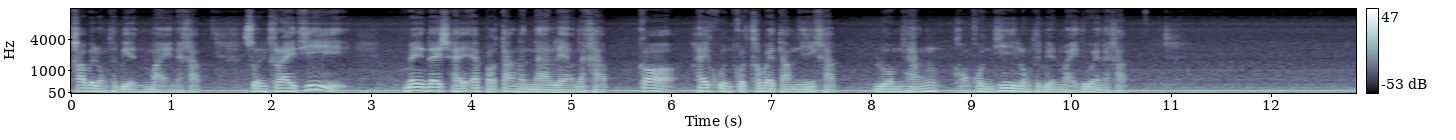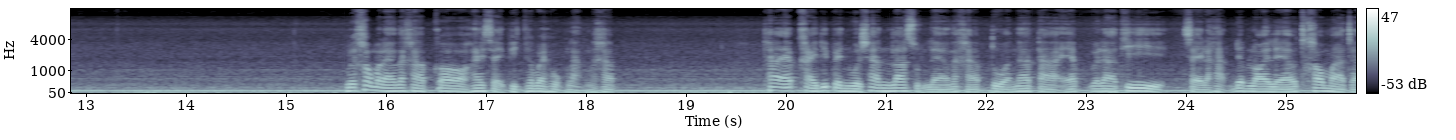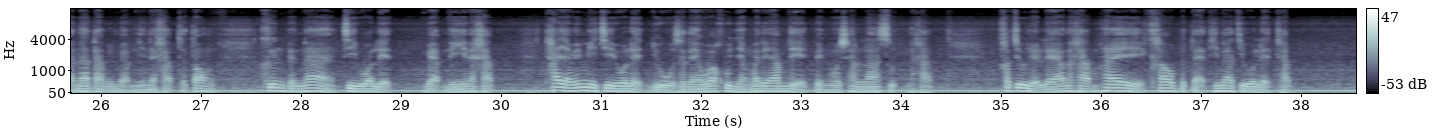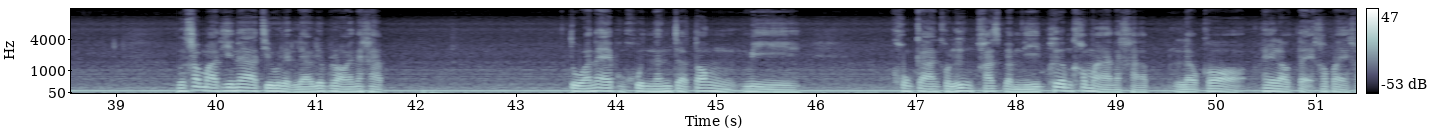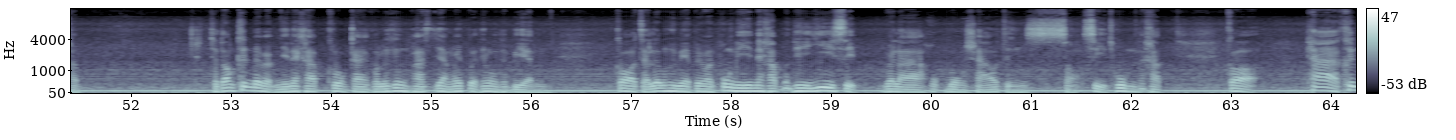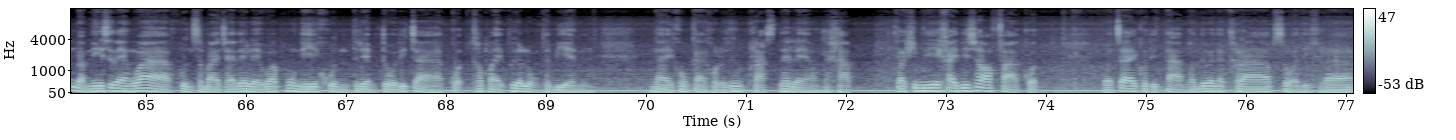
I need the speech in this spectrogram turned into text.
เข้าไปลงทะเบียนใหม่นะครับ ส่วนใครที่ไม่ได้ใช้แอปเป๋าตังค์นานๆแล้วนะครับ ก็ให้คุณกดเข้าไปตามนี้ครับ รวมทั้งของคนที่ลงทะเบียนใหม่ด้วยนะครับเมื่อเข้ามาแล้วนะครับ ก็ให้ใส่พินเข้าไป 6 หลักนะครับ ถ้าแอปใครที่เป็นเวอร์ชันล่าสุดแล้วนะครับ ตัวหน้าตาแอป เวลาที่ใส่รหัสเรียบร้อยแล้ว เข้ามาจะหน้าตาเป็นแบบนี้นะครับ จะต้องขึ้นเป็นหน้า G Wallet แบบนี้นะครับ ถ้ายังไม่มี G Wallet อยู่แสดงว่าคุณยังไม่ได้อัปเดตเป็นเวอร์ชันล่าสุดนะครับ เข้า G Wallet แล้วนะครับ ให้เข้าไปแตะที่หน้า G Wallet ครับ เมื่อเข้ามาที่หน้า G Wallet แล้วเรียบร้อยนะครับ ตัวหน้าแอปของคุณนั้นจะต้องมีโครงการคนละครึ่ง plus แบบนี้เพิ่มเข้ามานะครับ แล้วก็ให้เราแตะเข้าไปครับ จะต้องขึ้นไปแบบนี้นะครับ โครงการคนละครึ่ง plus ยังไม่เปิดให้ลงทะเบียน ก็จะเริ่มลงทะเบียนเป็นวันพรุ่งนี้นะครับ วันที่ 20 เวลา6โมงเช้าถึง2 4ทุ่มนะครับ ก็ถ้าขึ้นแบบนี้แสดงว่าคุณสบายใจได้เลยว่าพรุ่งนี้คุณเตรียมตัวที่จะกดเข้าไปเพื่อลงทะเบียนในโครงการคนละครึ่ง plus ได้แล้วนะครับสำหรับคลิปนี้ใครที่ชอบฝากกดหัวใจกดติดตามกันด้วยนะครับ สวัสดีครับ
